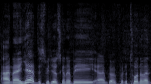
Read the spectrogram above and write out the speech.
And uh, yeah, this video is going to be um, going through the tournament.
